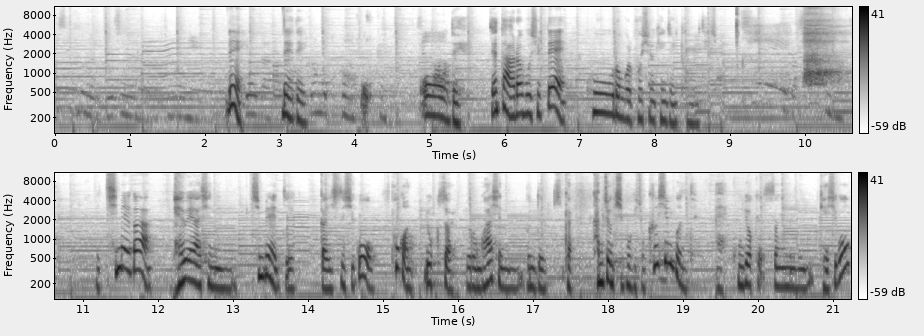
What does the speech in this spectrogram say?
부모님, 네. 네, 네. 좋겠네요. 어, 네. 센터 알아보실 때 그런 걸 보시면 굉장히 도움이 되죠. 치매가 배회하시는 치매가 있으시고 폭언, 욕설 이런 거 하시는 분들, 그러니까 감정 기복이 좀 크신 분들, 네, 공격성 있는 분 계시고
